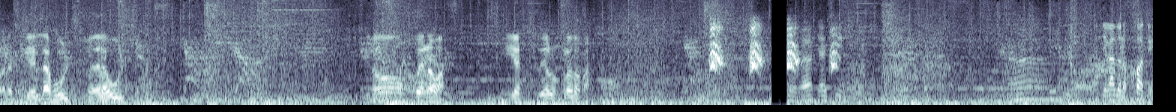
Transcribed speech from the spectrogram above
Ahora sí que es la última de la última. No, fue no más. Y a estudiar un rato más. Sí. Ah, llegando los jotes.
